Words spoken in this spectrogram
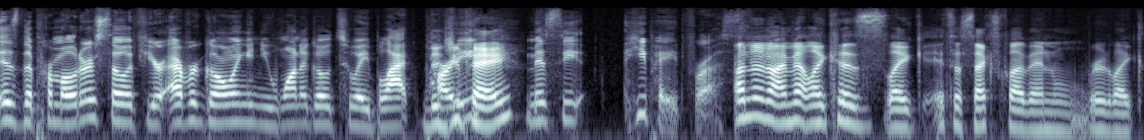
is the promoter. So, if you're ever going and you want to go to a black Did party, you pay? Missy, he paid for us. Oh no no, I meant like because like it's a sex club and we're like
